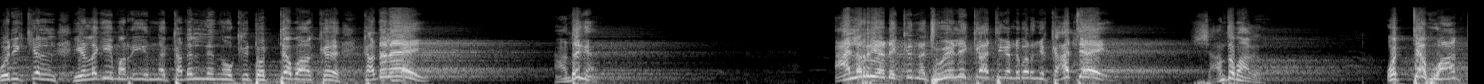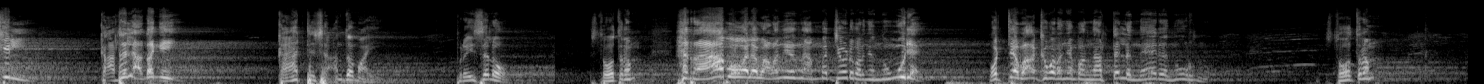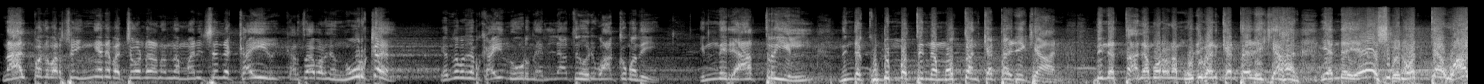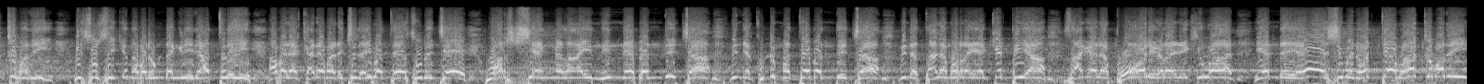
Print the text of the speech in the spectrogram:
ഒരിക്കൽ ഇളകി മറിയുന്ന കടലിനെ നോക്കിയിട്ട് ഒറ്റ വാക്ക് കടലേ! അടങ്ങ. അലറിയടക്കുന്ന ചുഴലിക്കാറ്റ് കണ്ട് പറഞ്ഞു കാറ്റേ! ശാന്തമാകും. ഒറ്റ വാക്കിൽ കടൽ അടങ്ങി. കാറ്റ് ശാന്തമായി. പ്രൈസലോ സ്തോത്രം. റാ പോലെ വളഞ്ഞു നിന്ന് അമ്മച്ചിയോട് പറഞ്ഞു നൂര് ഒറ്റ വാക്ക് പറഞ്ഞപ്പോ നട്ടൽ നേരെ നൂർന്നു സ്തോത്രം. നാൽപ്പത് വർഷം ഇങ്ങനെ വെച്ചുകൊണ്ടാണെന്ന മനുഷ്യന്റെ കൈ കർത്താവ് പറഞ്ഞു നൂർക്ക് എന്ന് പറഞ്ഞ കൈ നൂറുന്ന എല്ലാത്തിനും ഒരു വാക്ക് മതി. ഇന്ന് രാത്രിയിൽ നിന്റെ കുടുംബത്തിന്റെ മൊത്തം കെട്ടഴിക്കാൻ നിന്റെ തലമുറയുടെ മുഴുവൻ കെട്ടഴിക്കാൻ എന്റെ യേശുവിന് ഒറ്റ വാക്ക് മതി. വിശ്വസിക്കുന്നവരുണ്ടെങ്കിൽ ഈ രാത്രി അവരെ കരമടിച്ച് ദൈവത്തെ സ്തുതിച്ച് വർഷങ്ങളായി നിന്നെ ബന്ധിച്ച നിന്റെ കുടുംബത്തെ ബന്ധിച്ച നിന്റെ തലമുറയെ കെട്ടിയ സകല പോരുകൾ അഴിക്കുവാൻ എന്റെ യേശുവിന് ഒറ്റ വാക്ക് മതി.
